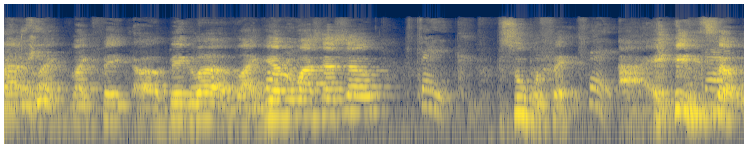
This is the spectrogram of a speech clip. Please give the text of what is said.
lot- Exactly. like, like fake uh, Big Love. Like, you ever Right. watch that show? fake. Super fake. Fake. Alright. so,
